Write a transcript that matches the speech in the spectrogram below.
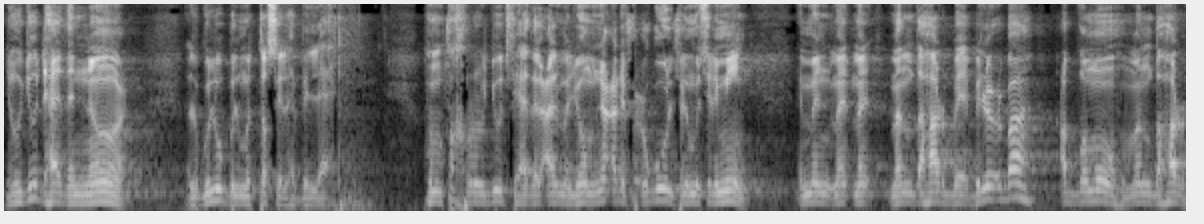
لوجود هذا النوع. القلوب المتصلة بالله. هم فخر الوجود في هذا العالم. اليوم نعرف عقول في المسلمين. من من, من ظهر بلعبة عظموه من ظهر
